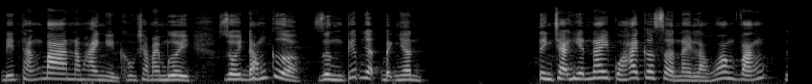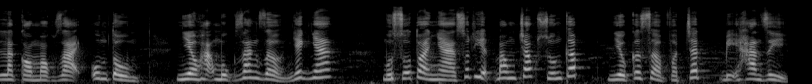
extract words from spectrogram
đến tháng 3 năm 2020 rồi đóng cửa dừng tiếp nhận bệnh nhân. Tình trạng hiện nay của hai cơ sở này là hoang vắng, là cỏ mọc dại um tùm, nhiều hạng mục giang dở nhếch nhác. Một số tòa nhà xuất hiện bong chóc xuống cấp, nhiều cơ sở vật chất bị han dỉ.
